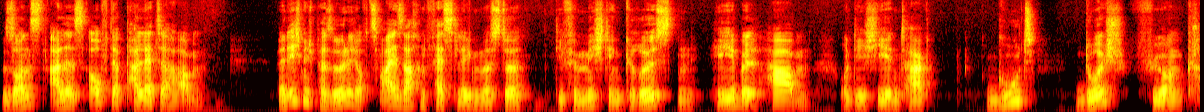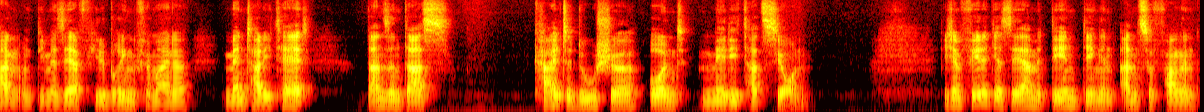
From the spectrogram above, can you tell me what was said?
sonst alles auf der Palette haben. Wenn ich mich persönlich auf zwei Sachen festlegen müsste, die für mich den größten Hebel haben und die ich jeden Tag gut durchführen kann und die mir sehr viel bringen für meine Mentalität, dann sind das kalte Dusche und Meditation. Ich empfehle dir sehr, mit den Dingen anzufangen,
